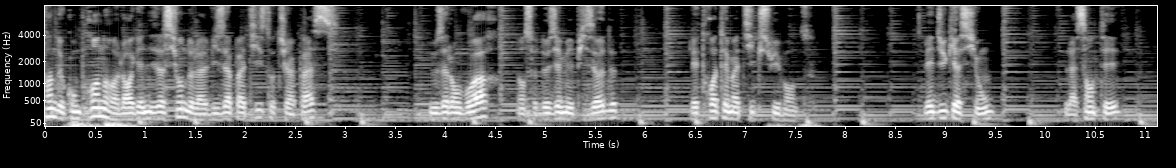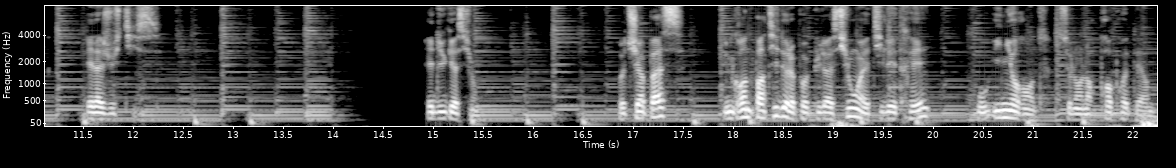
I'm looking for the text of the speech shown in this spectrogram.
Afin de comprendre l'organisation de la vie zapatiste au Chiapas, nous allons voir, dans ce deuxième épisode, les trois thématiques suivantes. L'éducation, la santé et la justice. Éducation. Au Chiapas, une grande partie de la population est illettrée ou ignorante, selon leurs propres termes.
